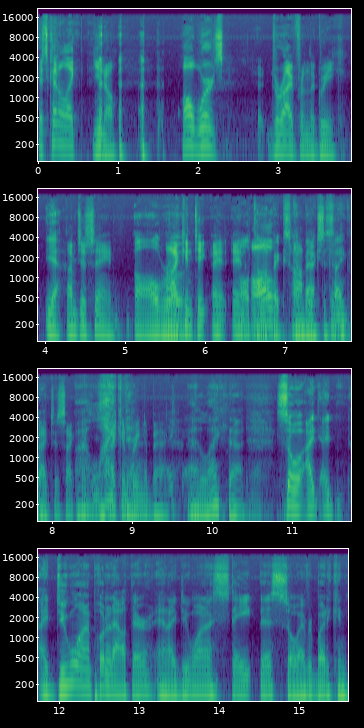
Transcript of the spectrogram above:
It's kind of like you know, all words derive from the Greek. Yeah. I'm just saying. all I can take and, and all all, topics come back to come cycling. Back to cycling. I like I can that. bring it back. I like that. So I, I I do want to put it out there, and I do want to state this so everybody can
